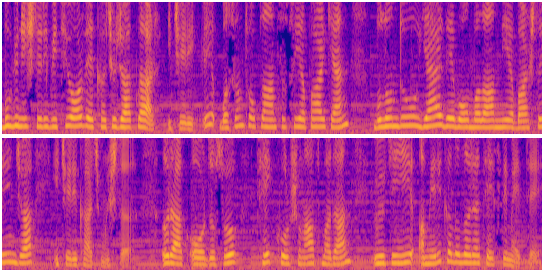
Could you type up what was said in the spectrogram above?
Bugün işleri bitiyor ve kaçacaklar içerikli basın toplantısı yaparken bulunduğu yerde bombalanmaya başlayınca içeri kaçmıştı. Irak ordusu tek kurşun atmadan ülkeyi Amerikalılara teslim etti.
